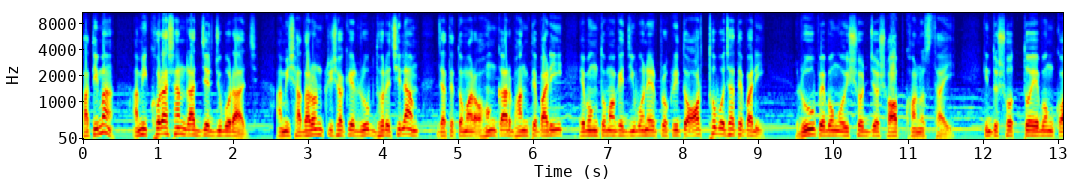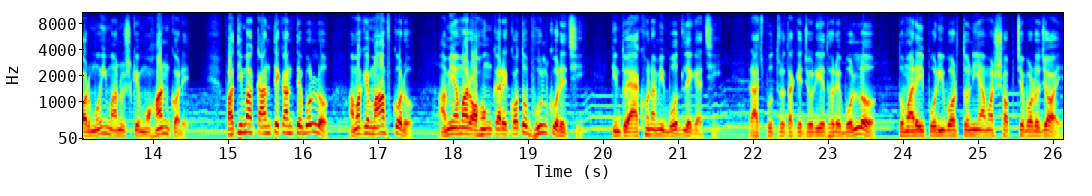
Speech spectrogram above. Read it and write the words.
ফাতিমা, আমি খোরাসান রাজ্যের যুবরাজ। আমি সাধারণ কৃষকের রূপ ধরেছিলাম যাতে তোমার অহংকার ভাঙতে পারি এবং তোমাকে জীবনের প্রকৃত অর্থ বোঝাতে পারি। রূপ এবং ঐশ্বর্য সব ক্ষণস্থায়ী, কিন্তু সত্য এবং কর্মই মানুষকে মহান করে। ফাতিমা কানতে কানতে বলল, আমাকে মাফ করো আমি আমার অহংকারে কত ভুল করেছি, কিন্তু এখন আমি বদলে গেছি। রাজপুত্র তাকে জড়িয়ে ধরে বলল, তোমার এই পরিবর্তনই আমার সবচেয়ে বড় জয়।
